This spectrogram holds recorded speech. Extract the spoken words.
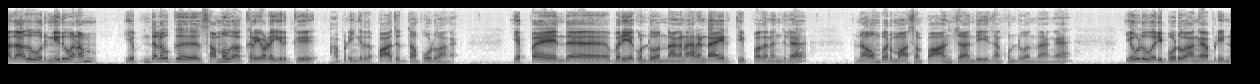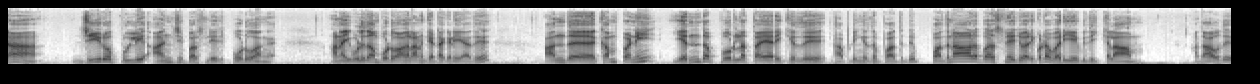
அதாவது ஒரு நிறுவனம் எந்த அளவுக்கு சமூக அக்கறையோடு இருக்குது அப்படிங்கிறத பார்த்துட்டு தான் போடுவாங்க. எப்போ இந்த வரியை கொண்டு வந்தாங்கன்னா ரெண்டாயிரத்தி பதினஞ்சில் நவம்பர் மாதம் பாஞ்சாந்தேதி தான் கொண்டு வந்தாங்க. எவ்வளோ வரி போடுவாங்க அப்படின்னா ஜீரோ புள்ளி அஞ்சு பர்சன்டேஜ் போடுவாங்க. ஆனால் இவ்வளோ தான் போடுவாங்களான்னு கேட்டால் கிடையாது. அந்த கம்பெனி எந்த பொருளை தயாரிக்கிறது அப்படிங்கிறத பார்த்துட்டு பதினாலு பர்சன்டேஜ் வரை கூட வரியை விதிக்கலாம். அதாவது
